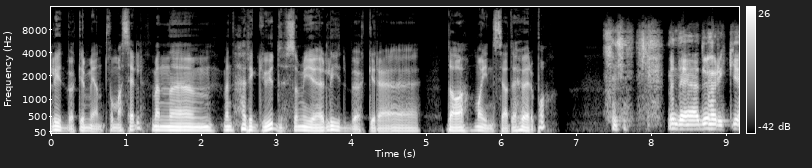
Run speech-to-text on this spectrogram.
lydbøker ment for meg selv, men, eh, men herregud, så mye lydbøker jeg da må innse at jeg hører på. men det, du hører ikke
